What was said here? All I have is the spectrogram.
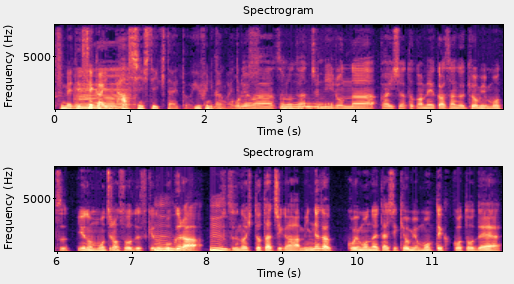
集めうん。て世界に発信していきたいというふうに考えてます。これはその単純にいろんな会社とかメーカーさんが興味を持つっていうのももちろんそうですけど、うん。僕らうん。普通の人たちがみんながこういう問題に対して興味を持っていくことで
